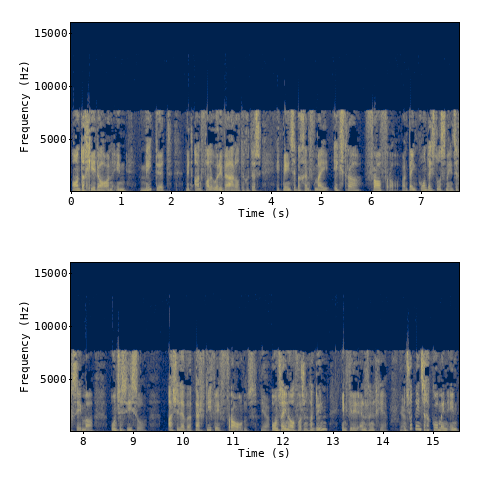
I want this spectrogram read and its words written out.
aandag gee daaraan en met dit met aanvalle oor die wêreld en goeters het mense begin vir my ekstra vrae vra want by 'n konteks het ons mense gesê maar ons is hierso as jy 'n perspektief het vra ons Ja. ons sal navorsing gaan doen en vir julle inligting gee Ja. en so het mense gekom en en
